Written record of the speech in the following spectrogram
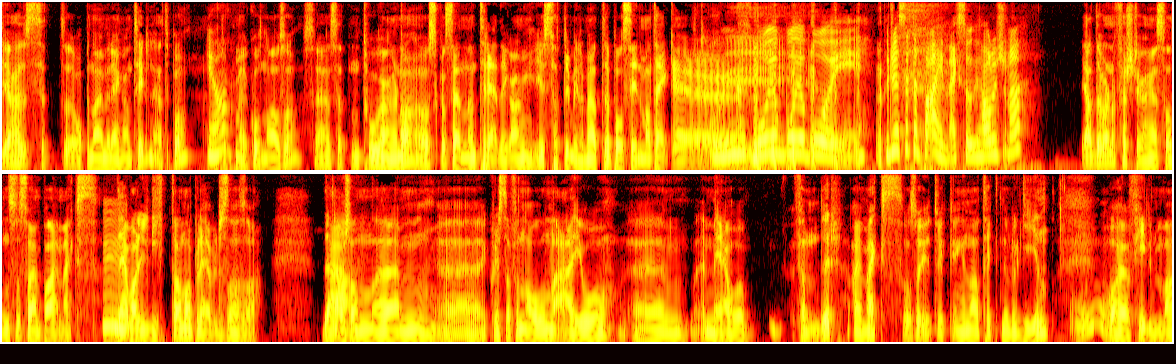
jeg har sett Oppenheimer en gang til etterpå, Ja. tok med kona også, så jeg har sett den to ganger nå, og skal se den en tredje gang i 70 mm på Cinemateket. Boy, oh boy, oh boy. For du har sett den på Imax òg, har du ikke det? Ja, det var den første gang jeg så den, så så jeg den på IMAX. Det var litt av en opplevelse, altså. Det er Ja. sånn uh, Christopher Nolan er jo uh, med og funder IMAX, også utviklingen av teknologien. Og har jo filma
